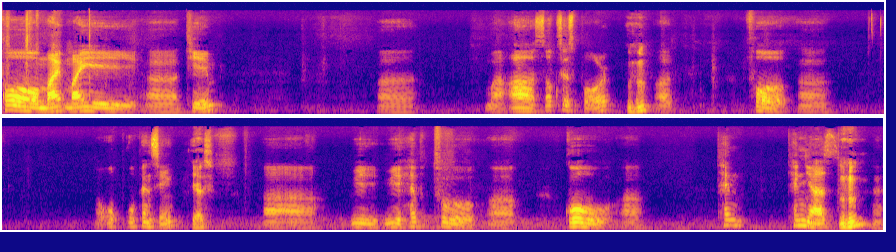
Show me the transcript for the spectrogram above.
for my my uh, team uh, are successful Mhm. uh, for uh, op- offensing. Yes. Uh, we we have to uh, go uh, 10, 10 yards. Mhm. Yeah.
